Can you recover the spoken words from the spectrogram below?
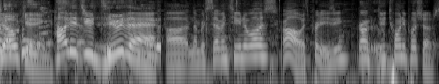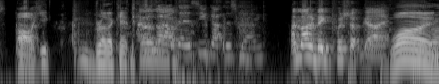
joking. How did you do that? Uh, number 17 it was? Oh, it's pretty easy. Grunk, do 20 push-ups. oh, he, brother can't. You got this. You got this, Grunk. I'm not a big push-up guy. One,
